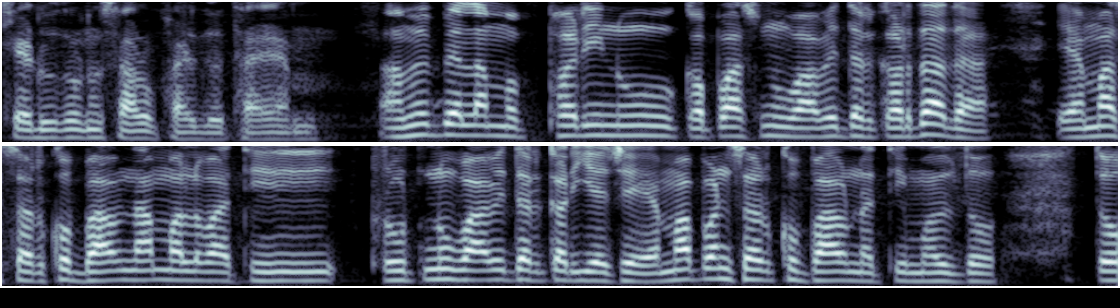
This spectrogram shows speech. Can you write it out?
ખેડૂતોનો સારો ફાયદો થાય એમ. અમે પહેલાં મગફળીનું, કપાસનું વાવેતર કરતા હતા. એમાં સરખો ભાવ ના મળવાથી, ફ્રૂટનું વાવેતર કરીએ છીએ. એમાં પણ સરખો ભાવ નથી મળતો. તો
